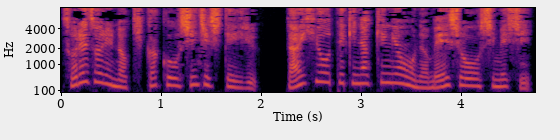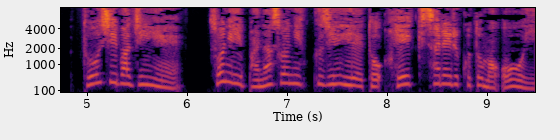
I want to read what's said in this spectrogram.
それぞれの企画を支持している代表的な企業の名称を示し、東芝陣営、ソニーパナソニック陣営と併記されることも多い。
